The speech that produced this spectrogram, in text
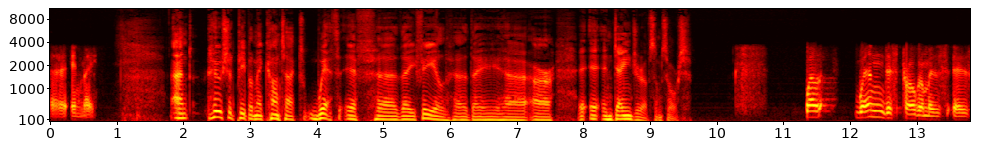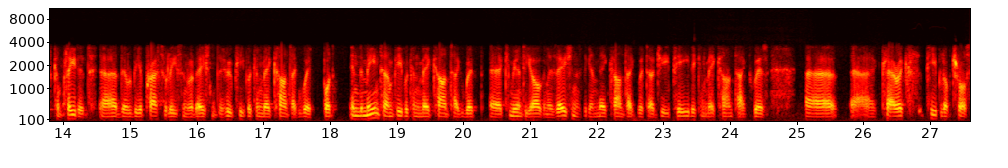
uh, in May. And who should people make contact with if uh, they feel uh, they uh, are in danger of some sort? Well, when this program is is completed, uh, there will be a press release in relation to who people can make contact with. But in the meantime, people can make contact with uh, community organisations. They can make contact with their GP. They can make contact with uh, clerics, people of trust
